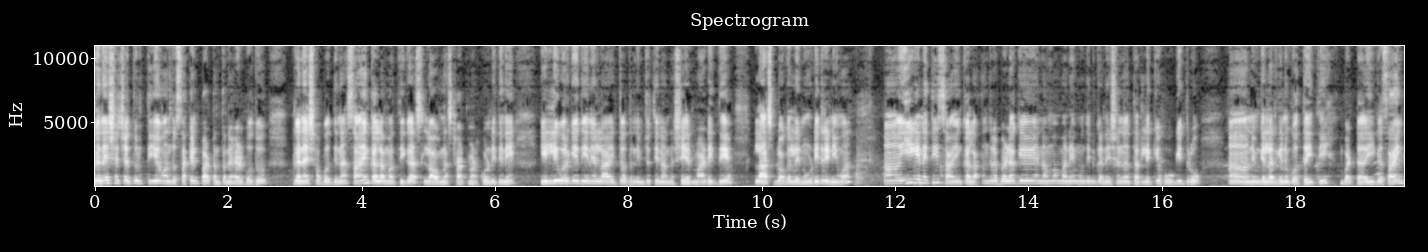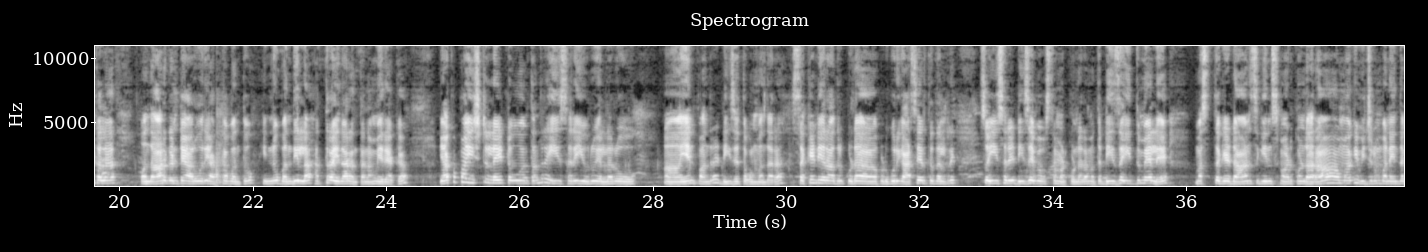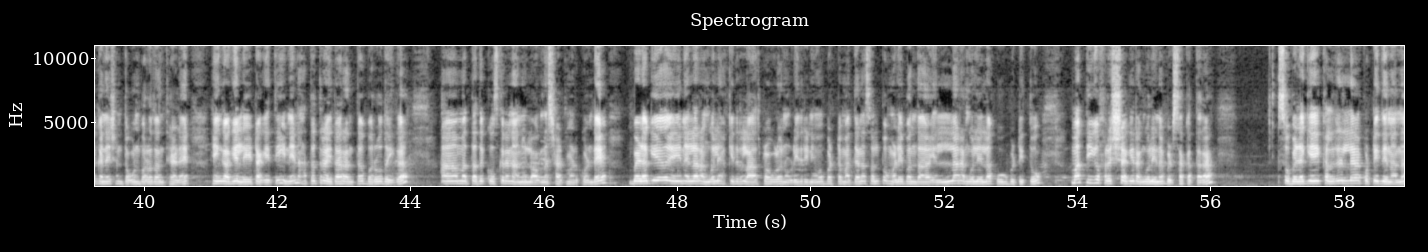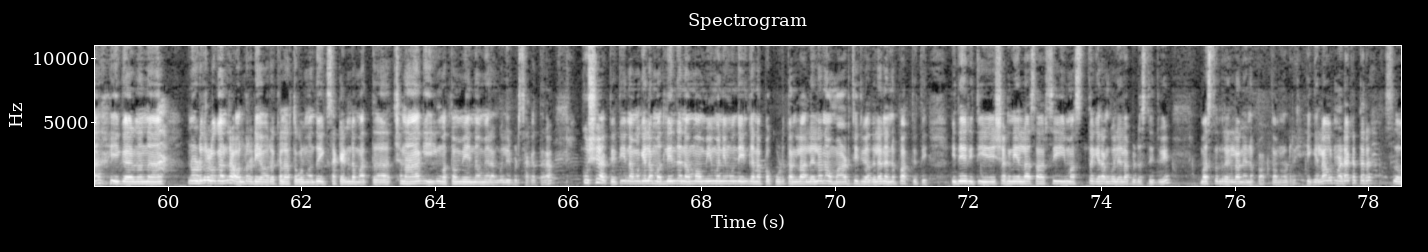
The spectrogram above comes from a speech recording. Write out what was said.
ಗಣೇಶ ಚತುರ್ಥಿಯ ಒಂದು ಸೆಕೆಂಡ್ ಪಾರ್ಟ್ ಅಂತಾನೆ ಹೇಳ್ಬೋದು. ಗಣೇಶ ಹಬ್ಬದ ದಿನ ಸಾಯಂಕಾಲ ಮತ್ತೀಗ ಸ್ಲಾಗ್ನ ಸ್ಟಾರ್ಟ್ ಮಾಡ್ಕೊಂಡಿದ್ದೀನಿ. ಇಲ್ಲಿವರೆಗೆ ಏನೆಲ್ಲ ಆಯಿತು ಅದನ್ನು ನಿಮ್ಮ ಜೊತೆ ನಾನು ಶೇರ್ ಮಾಡಿದ್ದೆ. ಲಾಸ್ಟ್ ಬ್ಲಾಗಲ್ಲೇ ನೋಡಿದ್ರಿ ನೀವು. ಈಗೇನೈತಿ ಸಾಯಂಕಾಲ. ಅಂದ್ರೆ ಬೆಳಗ್ಗೆ ನಮ್ಮ ಮನೆ ಮುಂದಿನ ಗಣೇಶನ ತರಲಿಕ್ಕೆ ಹೋಗಿದ್ರು. ನಿಮ್ಗೆಲ್ಲರಿಗೂ ಗೊತ್ತೈತಿ. ಬಟ್ ಈಗ ಸಾಯಂಕಾಲ ಒಂದು ಆರು ಗಂಟೆ ಆರೂವರೆ ಆಗ್ತಾ ಬಂತು. ಇನ್ನೂ ಬಂದಿಲ್ಲ. ಹತ್ತಿರ ಇದ್ದಾರಂತ ನಮ್ಮ ಏರಿಯಾಕ. ಯಾಕಪ್ಪ ಇಷ್ಟು ಲೇಟು ಅಂತಂದ್ರೆ ಈ ಸರಿ ಇವರು ಎಲ್ಲರೂ ಏನಪ್ಪಾ ಅಂದ್ರೆ ಡಿ ಜೆ ತೊಗೊಂಡು ಬಂದಾರ. ಸೆಕೆಂಡ್ ಇಯರ್ ಆದರೂ ಕೂಡ ಹುಡುಗರಿಗೆ ಆಸೆ ಇರ್ತದಲ್ರಿ. ಸೊ ಈ ಸರಿ ಡಿ ಜೆ ವ್ಯವಸ್ಥೆ ಮಾಡ್ಕೊಂಡಾರ. ಮತ್ತು ಡಿ ಜೆ ಇದ್ದ ಮೇಲೆ ಮಸ್ತಗೆ ಡಾನ್ಸ್ ಗಿನ್ಸ್ ಮಾಡ್ಕೊಂಡು ಆರಾಮಾಗಿ ವಿಜೃಂಭಣೆಯಿಂದ ಗಣೇಶನ್ ತೊಗೊಂಡು ಬರೋದು ಅಂತ ಹೇಳಿ ಹಿಂಗಾಗಿ ಲೇಟ್ ಆಗೈತಿ. ಇನ್ನೇನು ಹತ್ತತ್ರ ಇದಾರಂತ ಬರೋದು ಈಗ. ಮತ್ತು ಅದಕ್ಕೋಸ್ಕರ ನಾನು ಲಾಗ್ನ ಸ್ಟಾರ್ಟ್ ಮಾಡಿಕೊಂಡೆ. ಬೆಳಗ್ಗೆ ಏನೆಲ್ಲ ರಂಗೋಲಿ ಹಾಕಿದ್ರೆ ಲಾಸ್ಟ್ ಲಾಗ್ಗಳು ನೋಡಿದ್ರಿ ನೀವು. ಬಟ್ ಮಧ್ಯಾಹ್ನ ಸ್ವಲ್ಪ ಮಳೆ ಬಂದ ಎಲ್ಲ ರಂಗೋಲಿ ಎಲ್ಲ ಹೋಗ್ಬಿಟ್ಟಿತ್ತು. ಮತ್ತೀಗ ಫ್ರೆಶ್ ಆಗಿ ರಂಗೋಲಿನ ಬಿಡ್ಸಕತ್ತಾರ. ಸೊ ಬೆಳಗ್ಗೆ ಕಲರ್ ಎಲ್ಲ ಕೊಟ್ಟಿದ್ದೆ ನಾನು. ಈಗ ನನ್ನ ನೋಡಿದ್ರೊಳಗೆ ಅಂದ್ರೆ ಆಲ್ರೆಡಿ ಅವರ ಕಲರ್ ತೊಗೊಂಡು ಬಂದು ಈಗ ಸೆಕೆಂಡ್ ಮತ್ತು ಚೆನ್ನಾಗಿ ಈಗ ಮತ್ತೊಮ್ಮೆ ಇನ್ನೊಮ್ಮೆ ರಂಗೋಲಿ ಬಿಡ್ಸಕತ್ತಾರ. ಖುಷಿ ಆಗ್ತೈತಿ. ನಮಗೆಲ್ಲ ಮೊದಲಿಂದ ನಮ್ಮ ಮಮ್ಮಿ ಮನೆ ಮುಂದೆ ಏನು ಗಣಪ ಕೂಡ್ತಾನಲ್ಲ, ಅಲ್ಲೆಲ್ಲ ನಾವು ಮಾಡ್ತಿದ್ವಿ. ಅದೆಲ್ಲ ನೆನಪಾಗ್ತೈತಿ ಇದೇ ರೀತಿ ಸಗಣಿ ಎಲ್ಲ ಸಾರಿಸಿ ಮಸ್ತಾಗಿ ರಂಗೋಲಿ ಎಲ್ಲ ಬಿಡಿಸ್ತಿದ್ವಿ. ಮಸ್ತ್ ಅಂದ್ರೆ ಎಲ್ಲ ನೆನಪಾಗ್ತಾವೆ ನೋಡ್ರಿ. ಹೀಗೆಲ್ಲ ಅವ್ರು ಮಾಡಾಕತ್ತಾರ. ಸೊ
